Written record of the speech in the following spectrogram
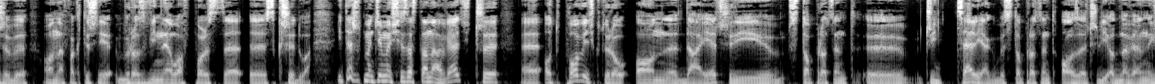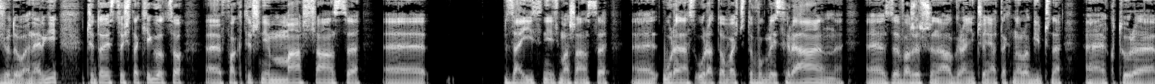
żeby ona faktycznie rozwinęła w Polsce skrzydła. I też będziemy się zastanawiać, czy odpowiedź, którą on daje, czyli 100% Y, czyli cel jakby 100% OZE, czyli odnawialnych źródeł energii, czy to jest coś takiego, co e, faktycznie ma szansę e, zaistnieć, ma szansę e, nas uratować, czy to w ogóle jest realne, e, zważywszy na ograniczenia technologiczne, które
